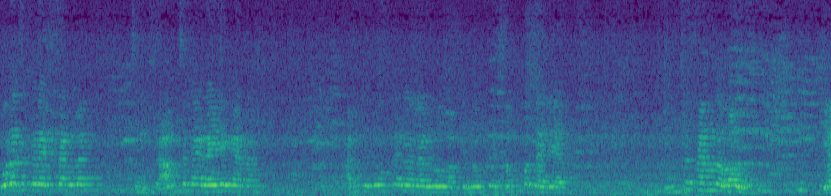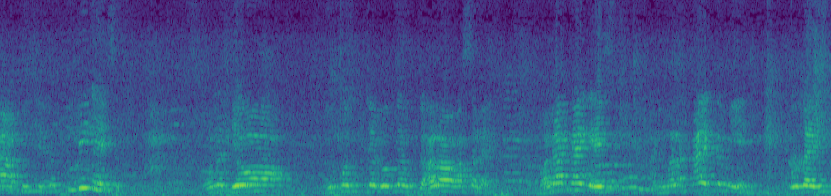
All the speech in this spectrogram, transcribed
कोणाचं करायचं चांगलं? आमचं काय राहिले का आता? आम्ही नोकऱ्याला लागलो आमच्या नोकऱ्या संपत आल्या तुमचं चांगलं व्हावं. या अपेक्षेनं तुम्ही घ्यायचं. म्हणून देवा दुर्ग तुमच्या डोक्यात घालावं असं नाही. मला काय घ्यायचं? आणि मला काय कमी आहे? तो जाईल.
